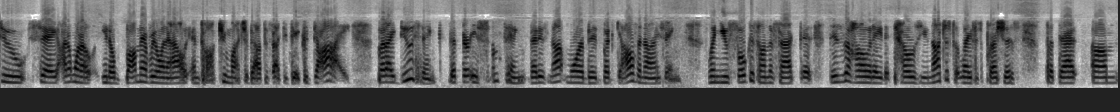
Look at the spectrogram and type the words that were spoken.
to say I don't want to, you know, bum everyone out and talk too much about the fact that they could die. But I do think that there is something that is not morbid but galvanizing when you focus on the fact that this is a holiday that tells you not just that life is precious, but that um,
